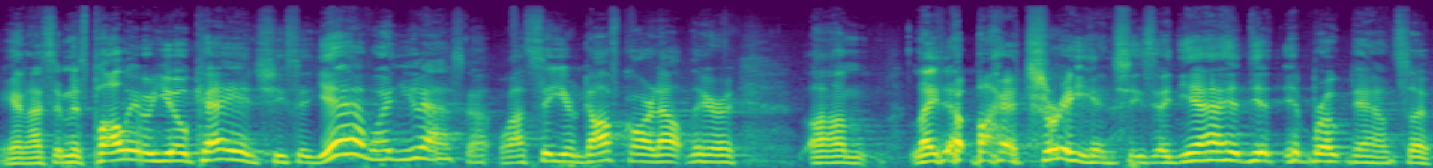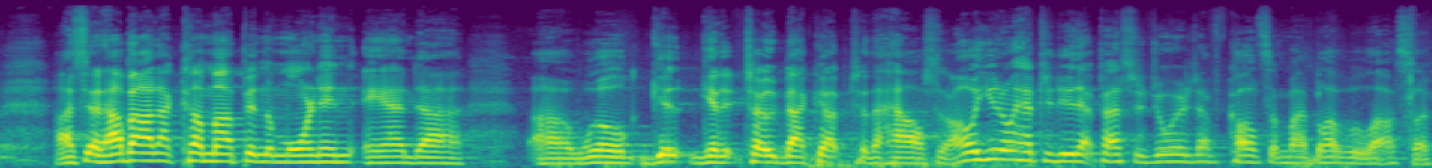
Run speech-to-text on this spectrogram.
and I said, Miss Polly, are you okay? And she said, Yeah, why do you ask? Well, I see your golf cart out there um, laid up by a tree. And she said, Yeah, it, it, it, broke down. So I said, How about I come up in the morning and uh, uh, we'll get, get it towed back up to the house. And, oh, you don't have to do that, Pastor George. I've called somebody, blah, blah, blah. So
